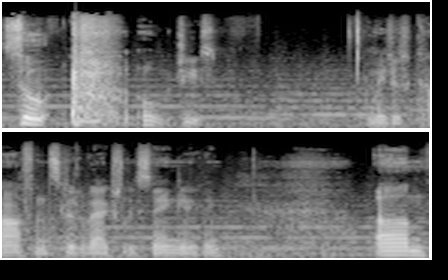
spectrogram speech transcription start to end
So, oh jeez, let me just cough instead of actually saying anything. Um.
